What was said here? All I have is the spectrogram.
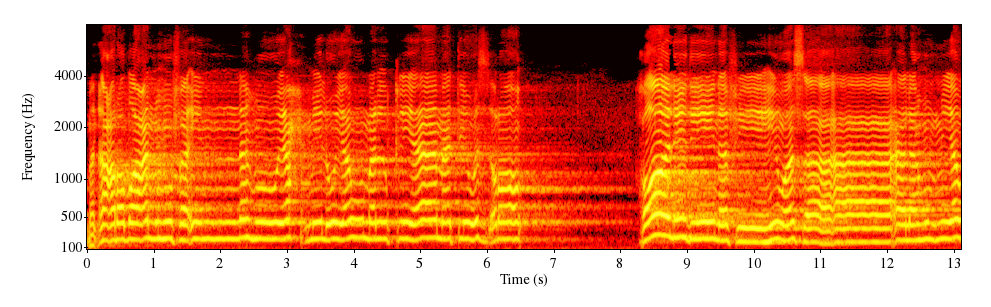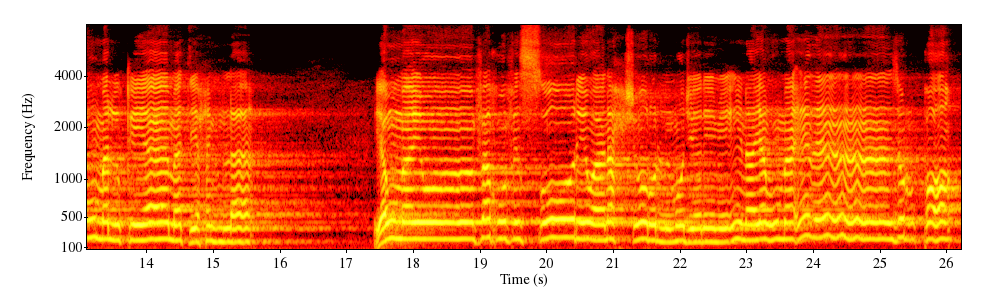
من أعرض عنه فإنه يحمل يوم القيامة وزرا. خالدين فيه وساء لهم يوم القيامة حملا. يوم ينفخ في الصور ونحشر المجرمين يومئذ زرقا.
